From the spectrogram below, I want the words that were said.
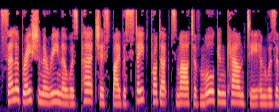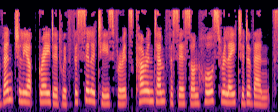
Celebration Arena was purchased by the State Products Mart of Morgan County and was eventually upgraded with facilities for its current emphasis on horse-related events.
